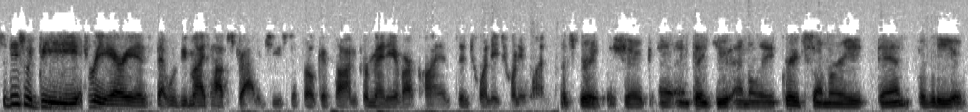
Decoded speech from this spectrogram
So these would be three areas that would be my top strategies to focus on for many of our clients in 2021. That's great, Ashok. Uh, and thank you, Emily. Great summary. Dan, over to you.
